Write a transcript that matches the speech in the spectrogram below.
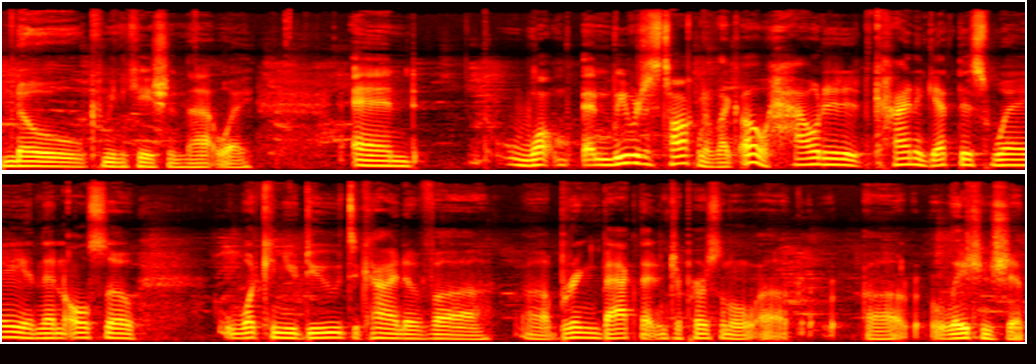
No communication that way, and what, and we were just talking of like, oh, how did it kind of get this way, and then also, what can you do to kind of uh, uh, bring back that interpersonal uh, uh, relationship?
